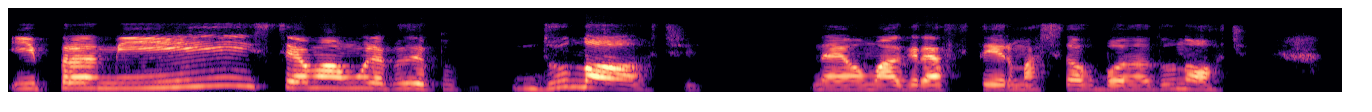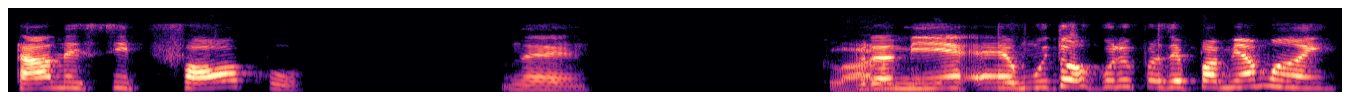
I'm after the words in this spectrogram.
E para mim, ser uma mulher, por exemplo, do norte, né, uma grafiteira, uma artista urbana do norte, tá nesse foco, né? Claro, para mim é, é, muito orgulho, por exemplo, para minha mãe,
